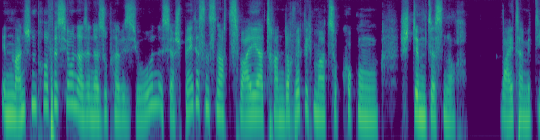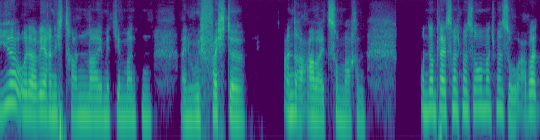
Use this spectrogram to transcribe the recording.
in manchen Professionen, also in der Supervision, ist ja spätestens nach zwei Jahren dran, doch wirklich mal zu gucken, stimmt es noch? weiter mit dir oder wäre nicht dran, mal mit jemandem eine refreshte andere Arbeit zu machen. Und dann bleibt es manchmal so, manchmal so. Aber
